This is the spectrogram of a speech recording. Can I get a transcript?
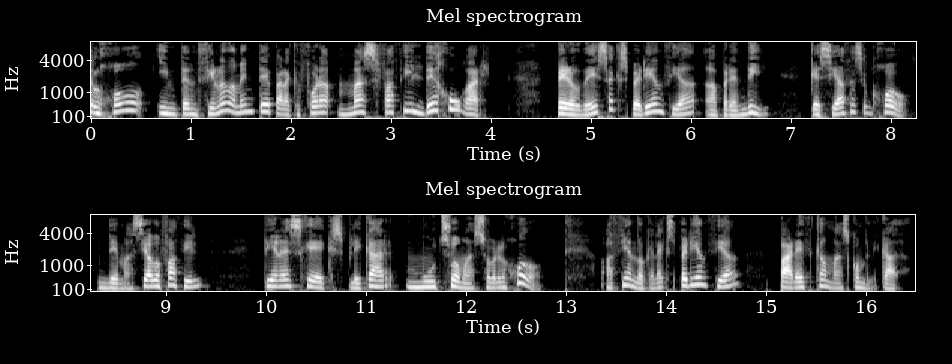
el juego intencionadamente para que fuera más fácil de jugar. Pero de esa experiencia aprendí que si haces el juego demasiado fácil, tienes que explicar mucho más sobre el juego, haciendo que la experiencia parezca más complicada.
